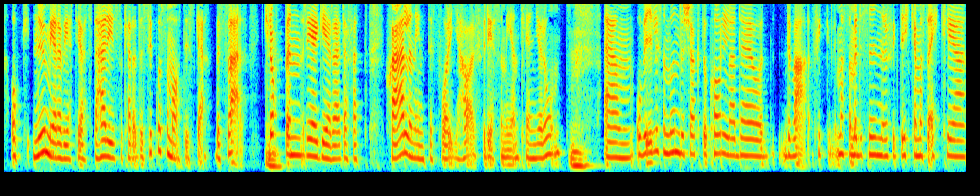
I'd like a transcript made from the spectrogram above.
Och numera vet jag att det här är så kallade psykosomatiska besvär. Kroppen mm. reagerar därför att själen inte får gehör för det som egentligen gör ont. Mm. Um, och vi liksom undersökte och kollade och det var, fick massa mediciner och fick dricka massa äckliga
